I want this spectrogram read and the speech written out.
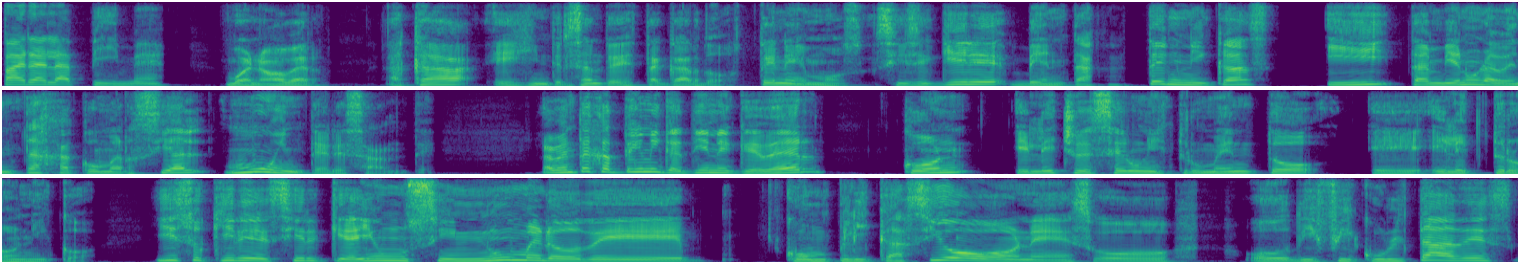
para la pyme? Bueno, a ver, acá es interesante destacar dos. Tenemos, si se quiere, ventajas técnicas y también una ventaja comercial muy interesante. La ventaja técnica tiene que ver con el hecho de ser un instrumento eh, electrónico. Y eso quiere decir que hay un sinnúmero de complicaciones o, dificultades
